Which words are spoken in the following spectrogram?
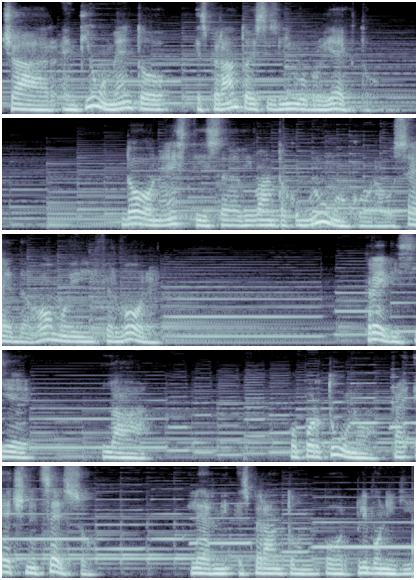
Char en tiu momento Esperanto estis lingvo proiecto. Do ne estis vivanta comunumo ancora, o sed homoi fervore. Credis ie la opportuno cae ec necesso lerni Esperanton por plibonigi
